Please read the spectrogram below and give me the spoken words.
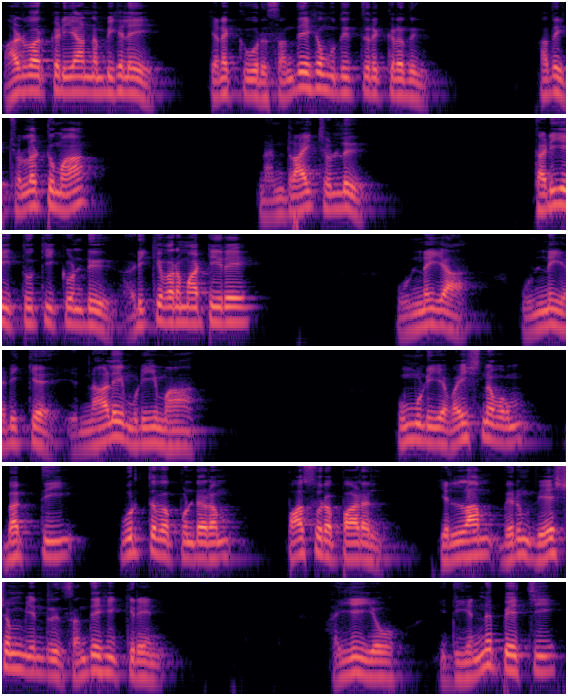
ஆழ்வார்க்கடியான் நம்பிகளே எனக்கு ஒரு சந்தேகம் உதித்திருக்கிறது. அதைச் சொல்லட்டுமா? நன்றாய் சொல்லு. தடியை தூக்கிக் கொண்டு அடிக்க வரமாட்டீரே? உன்னையா? உன்னை அடிக்க என்னாலே முடியுமா? உம்முடைய வைஷ்ணவம் பக்தி ஊர்த்தவ புண்டரம் பாசுர பாடல் எல்லாம் வெறும் வேஷம் என்று சந்தேகிக்கிறேன். ஐயையோ இது என்ன பேச்சு?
